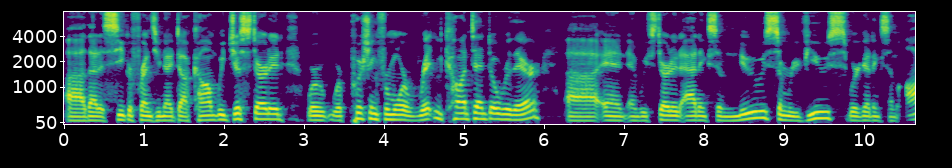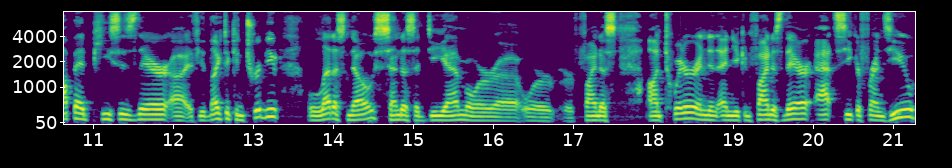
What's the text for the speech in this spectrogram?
Uh, that is secretfriendsunite.com. We just started, we're, we're pushing for more written content over there. Uh, and and we've started adding some news, some reviews. We're getting some op-ed pieces there. Uh, if you'd like to contribute, let us know. Send us a DM or uh, or, or find us on Twitter, and and you can find us there at Secret Friends U,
